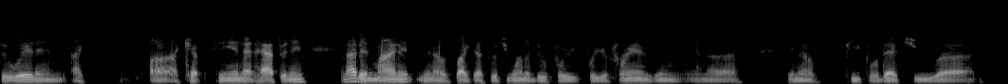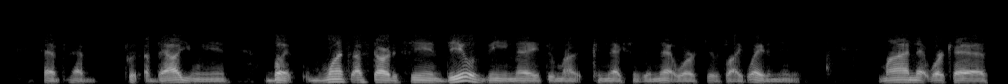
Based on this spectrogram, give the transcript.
to it, and I uh, I kept seeing that happening, and I didn't mind it. You know, it's like that's what you want to do for for your friends and and uh, you know people that you uh, have have put a value in. But once I started seeing deals being made through my connections and network, it was like, wait a minute, my network has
